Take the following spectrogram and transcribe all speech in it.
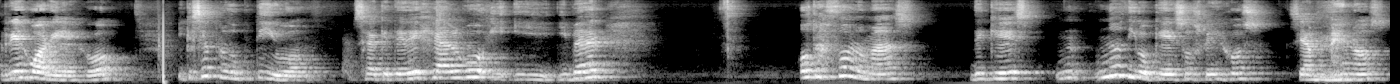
riesgo a riesgo, y que sea productivo, o sea, que te deje algo y, ver otras formas de que es, no digo que esos riesgos sean menos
